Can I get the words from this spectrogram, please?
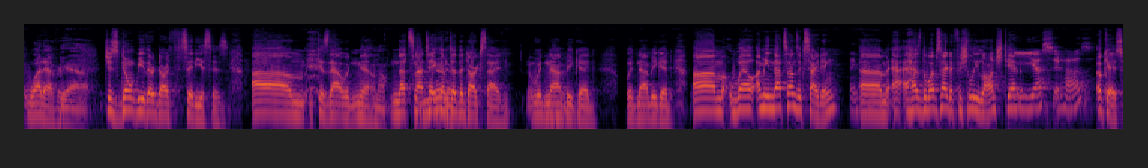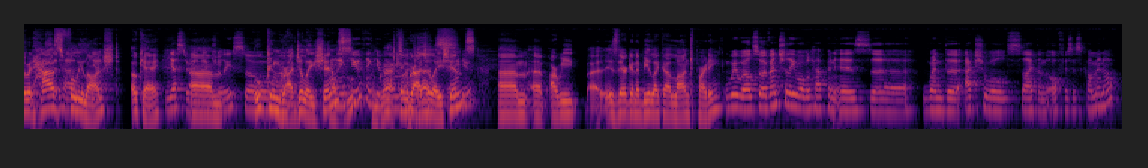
Whatever. Yeah. Just don't be their Darth Sidious's. Um, because that would no, No. Let's not take them No, to the dark side. Would not be good. Would not be good. Um, well, I mean, that sounds exciting. Thank you. Um, has the website officially launched yet? Yes, it has. Okay, so it has it fully has, yeah. launched. Okay. Yesterday, Um, actually. So. Oh, uh, congratulations. thank you. Thank you very much. Congratulations. Um, uh, are we? Uh, is there going to be like a launch party? We will. So eventually, what will happen is uh, when the actual site and the office is coming up,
